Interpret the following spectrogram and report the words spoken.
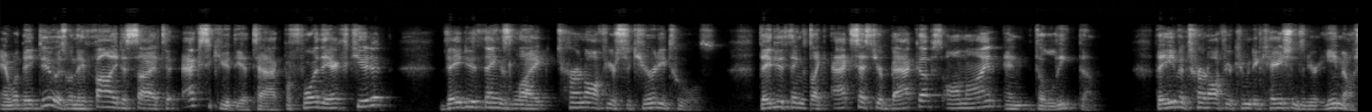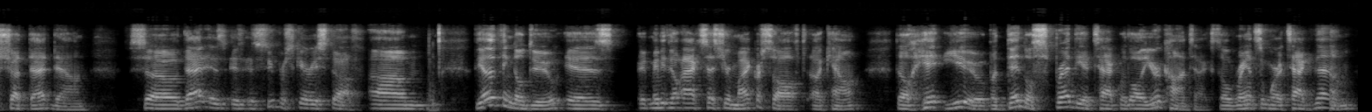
And what they do is when they finally decide to execute the attack, before they execute it, they do things like turn off your security tools. They do things like access your backups online and delete them. They even turn off your communications and your email, shut that down. So that is, is, is super scary stuff. Um, the other thing they'll do is maybe they'll access your Microsoft account. They'll hit you, but then they'll spread the attack with all your contacts. They'll ransomware attack them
